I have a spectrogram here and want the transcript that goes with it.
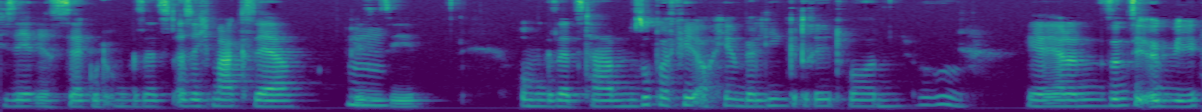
Die Serie ist sehr gut umgesetzt. Also ich mag sehr, wie Mhm. sie sie umgesetzt haben. Super viel auch hier in Berlin gedreht worden. Ja, ja, dann sind sie irgendwie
